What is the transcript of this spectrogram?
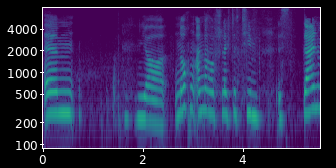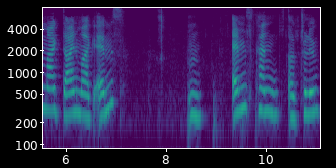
Ähm, ja, noch ein anderes schlechtes Team ist Dynamite, Dynamite Ems. Mhm. Ems kann, also, Entschuldigung,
